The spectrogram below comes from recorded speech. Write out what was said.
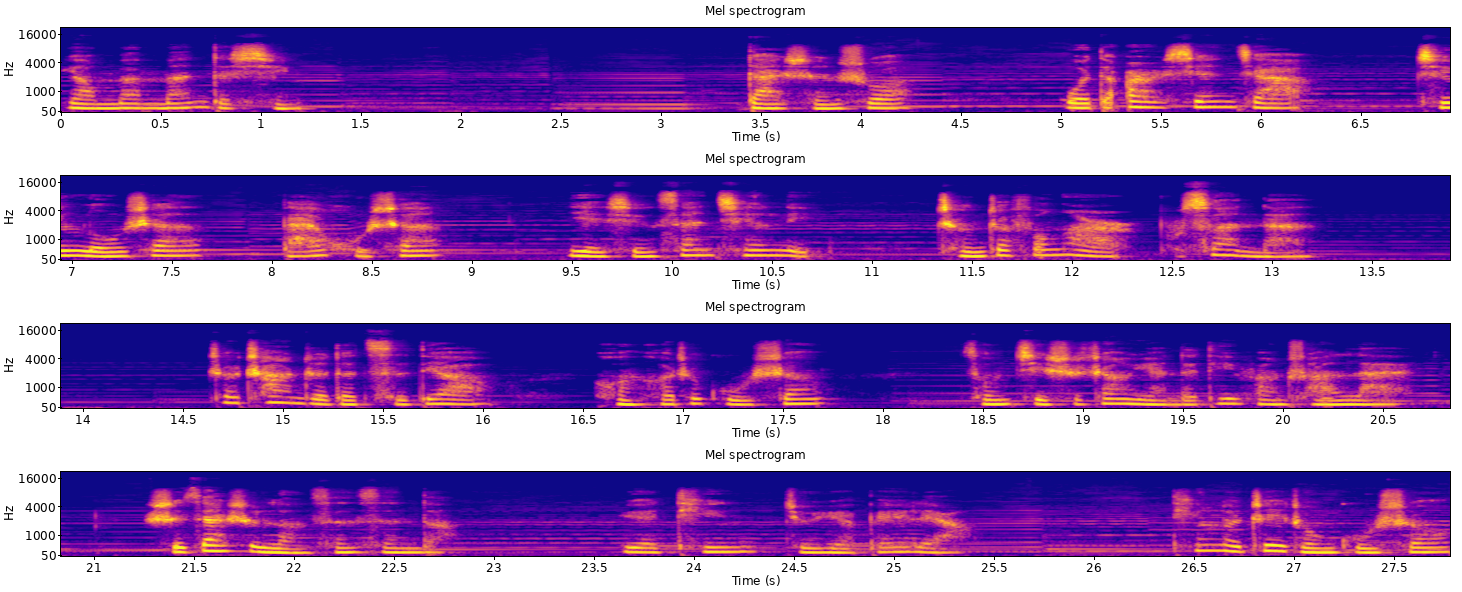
要慢慢的行。”大神说：“我的二仙家，青龙山、白虎山，夜行三千里，乘着风儿不算难。”这唱着的词调，混合着鼓声，从几十丈远的地方传来，实在是冷森森的，越听就越悲凉。听了这种鼓声，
